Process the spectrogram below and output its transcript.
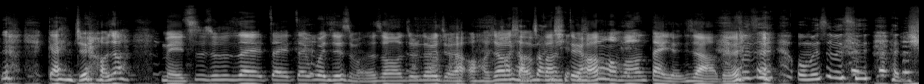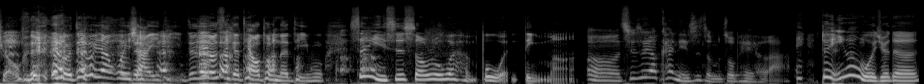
感觉好像每次就是在在在问些什么的时候，就都会觉得哦，好像想帮对，好像帮忙代言一下，对，不是我们是不是很穷？哎，我就会这样问下一题，这又是一个跳痛的题目。摄影师收入会很不稳定吗？呃，其实要看你是怎么做配合啊。哎，对，因为我觉得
